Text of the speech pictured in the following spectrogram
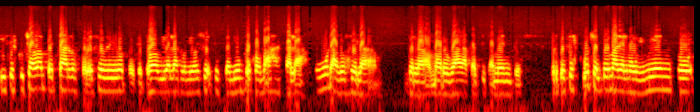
y se escuchaban petardos, por eso digo que todavía la reunión se, extendió un poco más hasta las una, dos de la, de la madrugada prácticamente, porque se escucha el tema del movimiento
